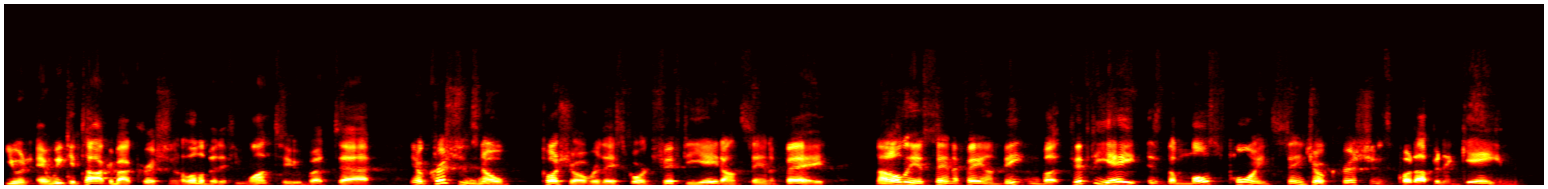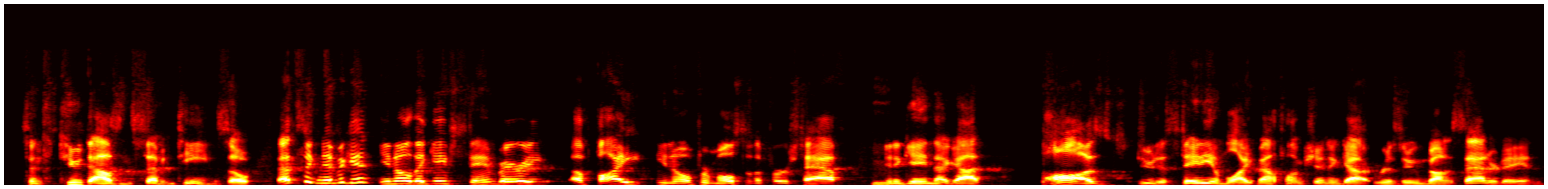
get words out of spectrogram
you and we could talk about Christian a little bit if you want to. But uh, you know, Christian's no pushover. They scored 58 on Santa Fe. Not only is Santa Fe unbeaten, but 58 is the most points St. Joe Christian has put up in a game since 2017. So that's significant. You know, they gave Stanberry a fight, you know, for most of the first half in a game that got paused due to stadium light malfunction and got resumed on a Saturday. And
